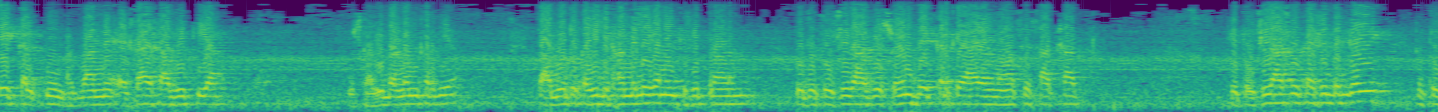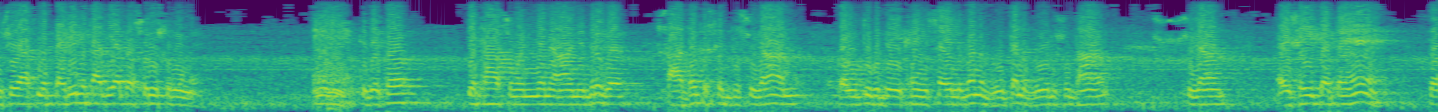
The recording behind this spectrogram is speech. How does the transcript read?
एक कल्प में भगवान ने ऐसा ऐसा भी किया, उसका भी वर्णन कर दिया। तो अब वो तो कहीं लिखा मिलेगा नहीं किसी पुराण में। वो तो तुलसीदास जी स्वयं देख करके आए हैं, वहाँ से साक्षात। कि तुलसीदास को कैसे दिख गई? तो तुलसीदास ने पहले बता दिया था शुरू शुरू में कि देखो, यथा सुमंजन आन साधक सिद्ध सुजान, कौतुक देखें शैलवन भूतल भूर सुधान सुजान, ऐसे ही कहते हैं तो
